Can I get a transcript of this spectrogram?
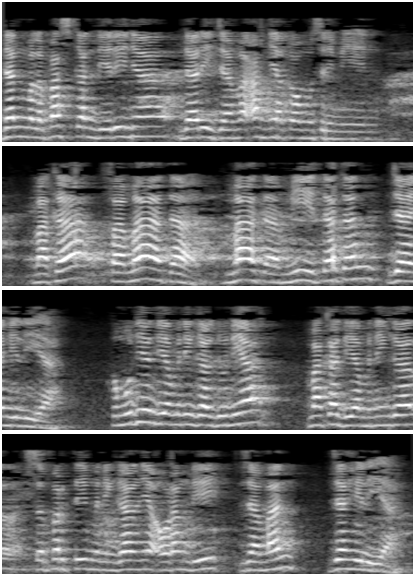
dan melepaskan dirinya dari jamaahnya kaum muslimin maka famata mata mitatan jahiliyah. Kemudian dia meninggal dunia, maka dia meninggal seperti meninggalnya orang di zaman jahiliyah.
